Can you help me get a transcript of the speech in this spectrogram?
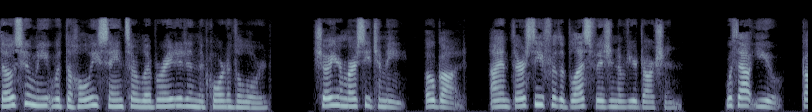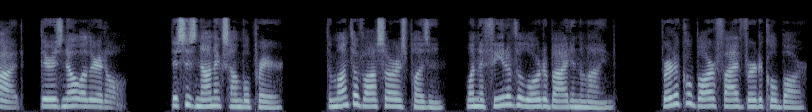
Those who meet with the holy saints are liberated in the court of the Lord. Show your mercy to me, O God, I am thirsty for the blessed vision of your darshan. Without you, God, there is no other at all. This is Nanak's humble prayer. The month of Asar is pleasant, when the feet of the Lord abide in the mind. Vertical bar 5 Vertical bar.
